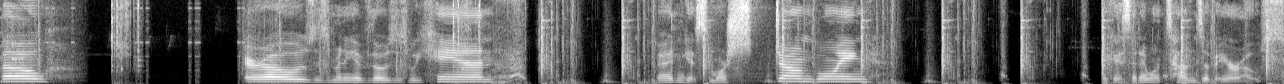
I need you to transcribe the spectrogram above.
Bow. Arrows, as many of those as we can. Go ahead and get some more stone going. Like I said, I want tons of arrows.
